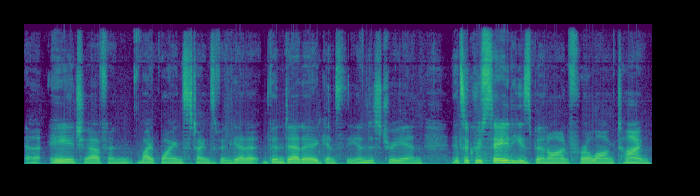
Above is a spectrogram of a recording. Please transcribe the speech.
uh, AHF and Mike Weinstein's vendetta, vendetta against the industry, and it's a crusade he's been on for a long time.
